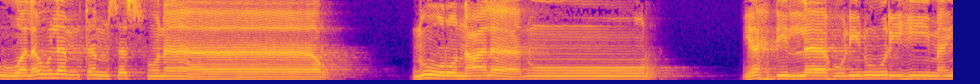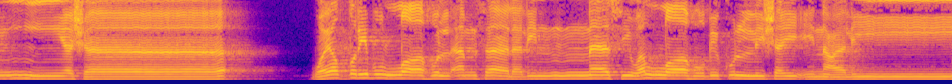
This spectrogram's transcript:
ولو لم تمسسه نار. نور على نور. يهدي الله لنوره من يشاء. ويضرب الله الأمثال للناس والله بكل شيء عليم.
